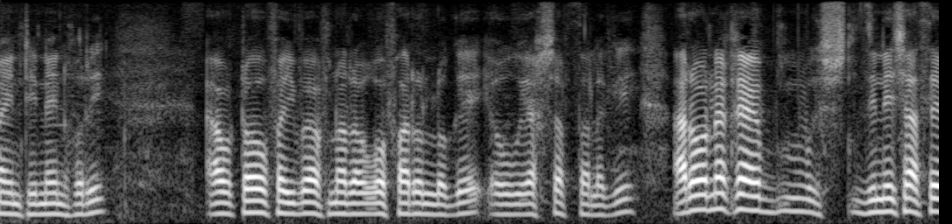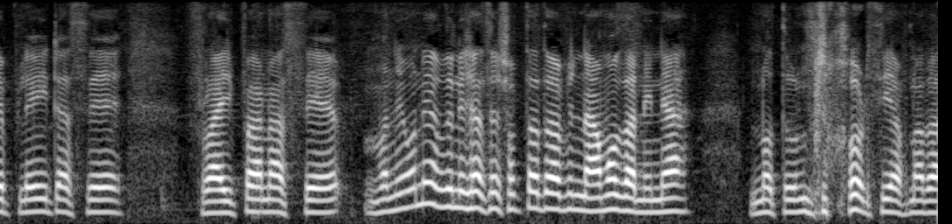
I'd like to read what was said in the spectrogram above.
নাইনটি নাইন করে। আউটও পাইবা আপনারা অফারের লগে, ও এক সপ্তাহ লাগে। আরও অনেক জিনিস আছে প্লেট আছে। ফ্রাই প্যান আছে মানে অনেক জিনিস আছে সপ্তাহ তো আমি নামও জানি না। নতুন করছি আপনারা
